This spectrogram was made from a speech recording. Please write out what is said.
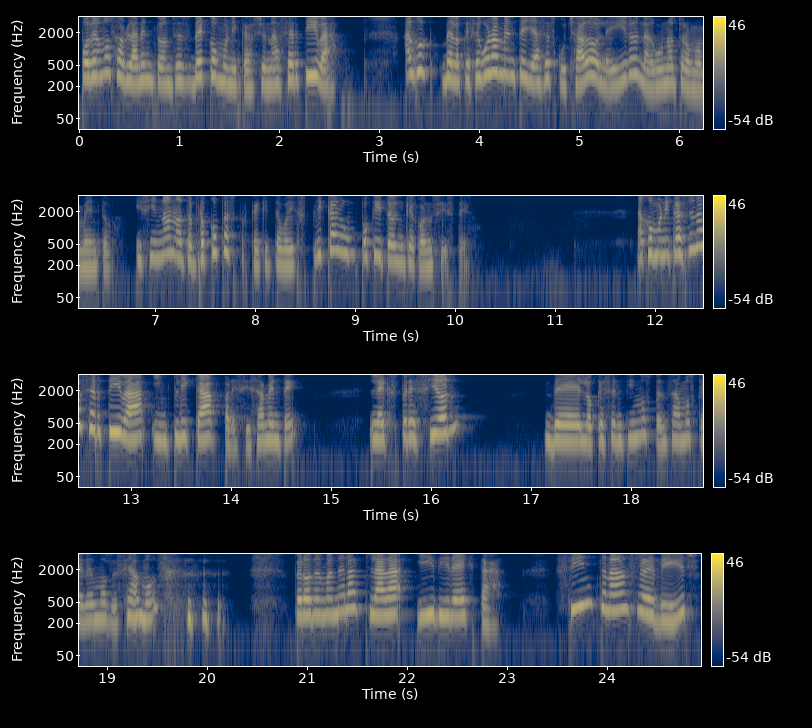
podemos hablar entonces de comunicación asertiva, algo de lo que seguramente ya has escuchado o leído en algún otro momento. Y si no, no te preocupes porque aquí te voy a explicar un poquito en qué consiste. La comunicación asertiva implica precisamente la expresión de lo que sentimos, pensamos, queremos, deseamos, pero de manera clara y directa, sin transgredir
